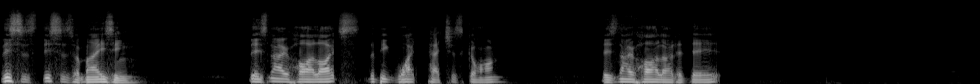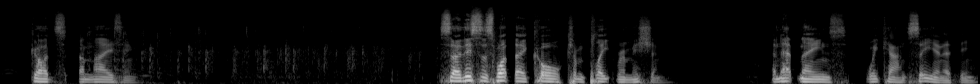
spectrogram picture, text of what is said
This is this is amazing. There's no highlights. The big white patch is gone. There's no highlighted there. God's amazing. So, this is what they call complete remission. And that means we can't see anything,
